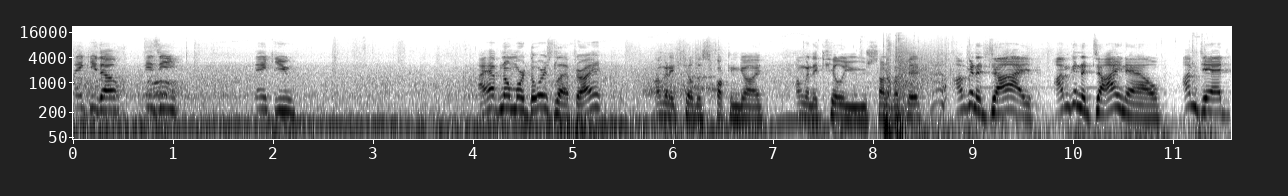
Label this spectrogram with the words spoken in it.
Thank you, though. Busy. Thank you. I have no more doors left, right? I'm gonna kill this fucking guy. I'm gonna kill you, you son of a bitch. I'm gonna die. I'm gonna die now. I'm dead.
